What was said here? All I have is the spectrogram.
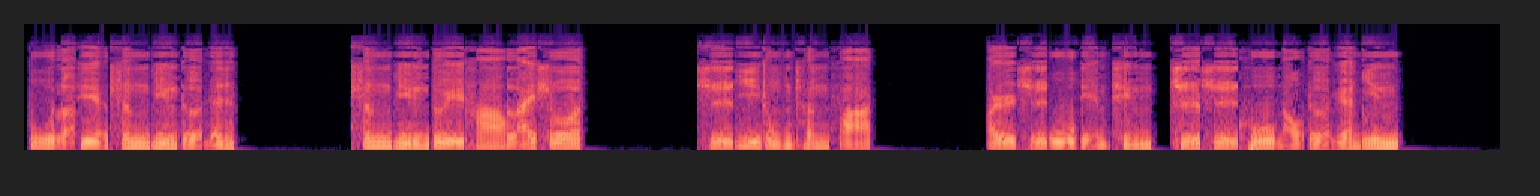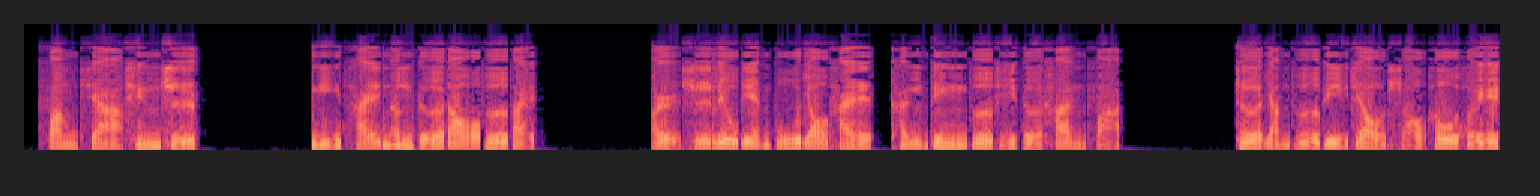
不了解生命的人，生命对他来说是一种惩罚。二十五点，情执是苦恼的原因。放下情执，你才能得到自在。二十六点，不要太肯定自己的看法，这样子比较少后悔。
